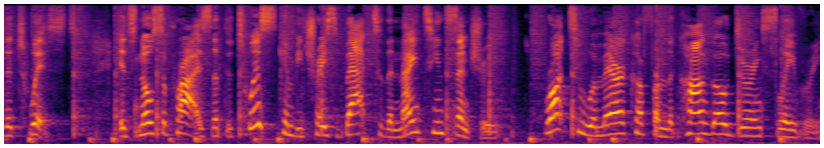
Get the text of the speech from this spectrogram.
the twist. It's no surprise that the twist can be traced back to the 19th century, brought to America from the Congo during slavery.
